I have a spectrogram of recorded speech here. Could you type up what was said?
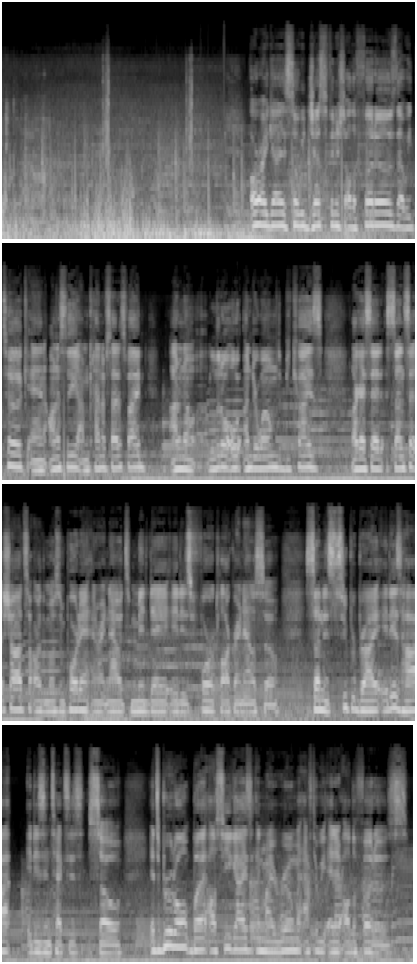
Alright guys, so we just finished all the photos that we took and honestly, I'm kind of satisfied. I don't know, a little underwhelmed because, like I said, sunset shots are the most important and right now it's midday. It is 4 o'clock right now, so sun is super bright. It is hot. It is in Texas, so it's brutal, but I'll see you guys in my room after we edit all the photos.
